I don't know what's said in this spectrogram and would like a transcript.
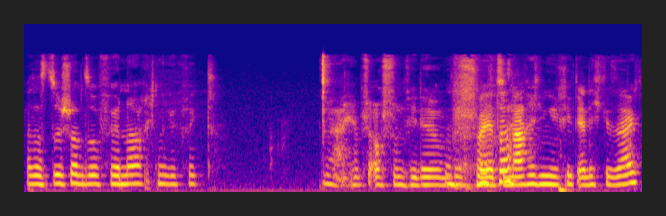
Was hast du schon so für Nachrichten gekriegt? Ja, ich habe auch schon viele bescheuerte Nachrichten gekriegt, ehrlich gesagt.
